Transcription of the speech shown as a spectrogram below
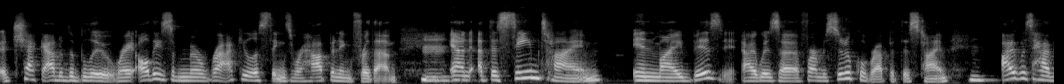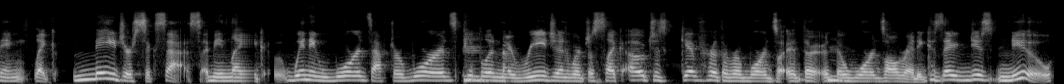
a check out of the blue, right? All these miraculous things were happening for them. Mm-hmm. And at the same time, in my business, I was a pharmaceutical rep at this time. Mm-hmm. I was having like major success. I mean, like winning wards after awards. People mm-hmm. in my region were just like, "Oh, just give her the rewards, uh, the, mm-hmm. the awards already," because they just knew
